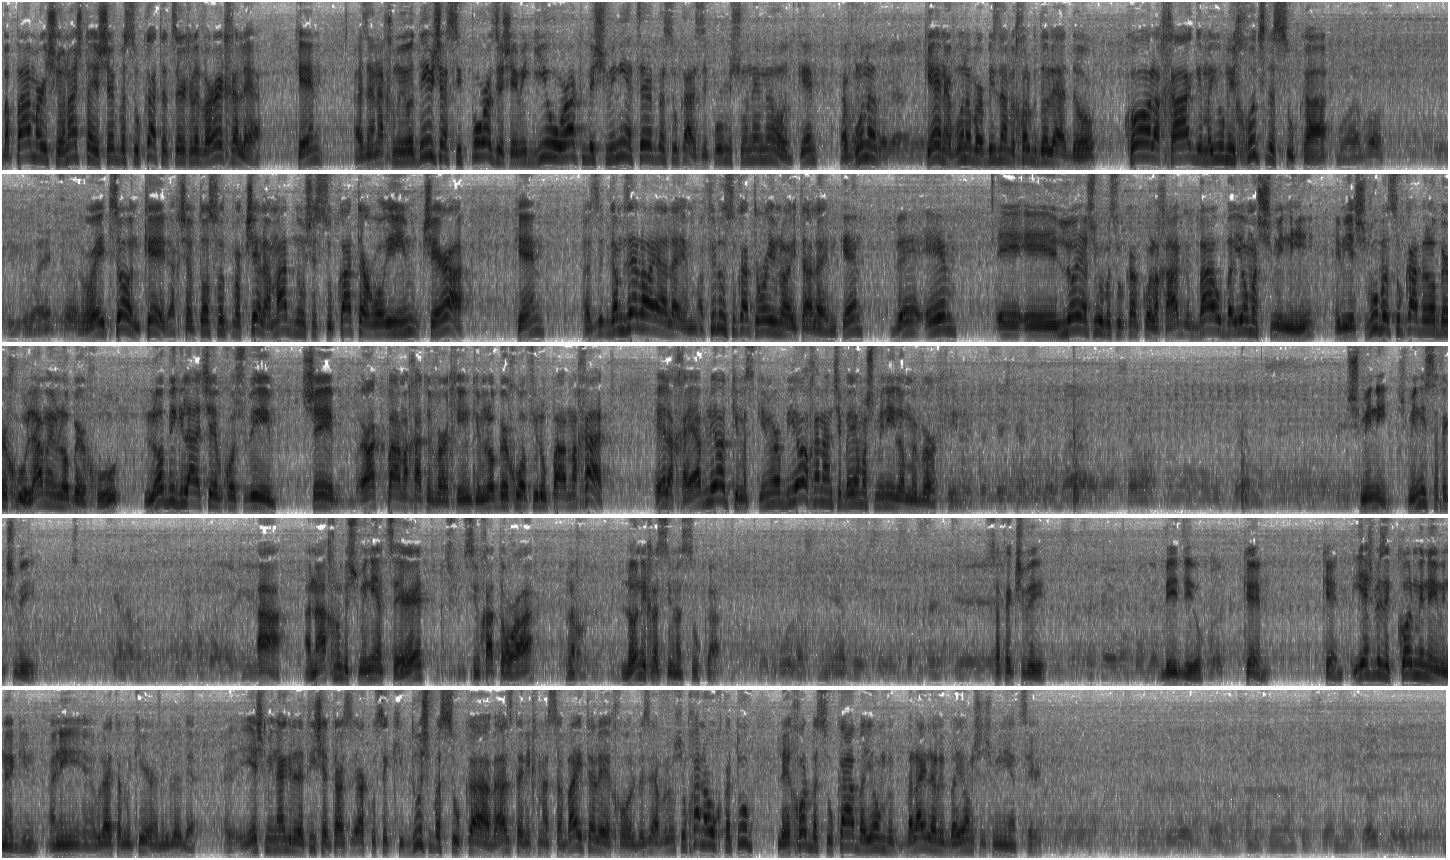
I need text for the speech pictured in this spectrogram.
בפעם הראשונה שאתה יושב בסוכה אתה צריך לברך עליה, כן? אז אנחנו יודעים שהסיפור הזה שהם הגיעו רק בשמיני עצרת לסוכה, סיפור משונה מאוד, כן? רב הונא כן, בר ביזנא וכל גדולי הדור, כל החג הם היו מחוץ לסוכה. כמו אבות. רועי צאן. רועי צאן, כן. עכשיו תוספות מקשה, למדנו שסוכת הרועים כשרה, כן? אז גם זה לא היה להם, אפילו סוכת רועים לא הייתה להם, כן? והם אה, לא ישבו בסוכה כל החג, באו ביום השמיני, הם ישבו בסוכה ולא בירכו. למה הם לא בירכו? לא בגלל שהם חושבים שרק פעם אחת מברכים, כי הם לא בירכו אפילו פעם אחת, אלא חייב להיות כי מסכימים רבי יוחנן שביום השמיני לא מברכים. שמיני, שמיני ספק שביעי. אה, אנחנו בשמיני עצרת, שמחת תורה, אנחנו לא נכנסים לסוכה. ספק שביעי. בדיוק, כן, כן. יש בזה כל מיני מנהגים. אני, אולי אתה מכיר, אני לא יודע. יש מנהג לדעתי שאתה רק עושה קידוש בסוכה, ואז אתה נכנס הביתה לאכול וזה, אבל בשולחן ערוך כתוב לאכול בסוכה ביום, בלילה וביום של שמיני עצרת.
